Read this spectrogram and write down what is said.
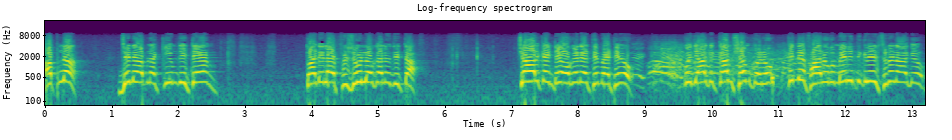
अपना, जिन्हें अपना कीमती टाइम थोड़े लिए फजूल लोगों ने दिता चार घंटे हो गए ना इतने बैठे हो कोई जाके कम शम करो किन्ने फारों हो मेरी तकरीर सुनने आ गए हो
